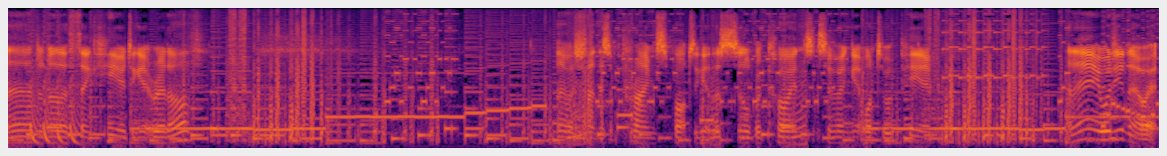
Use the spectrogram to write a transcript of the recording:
And another thing here to get rid of. I always find this a prime spot to get those silver coins. See if I can get one to appear. And hey, would you know it?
